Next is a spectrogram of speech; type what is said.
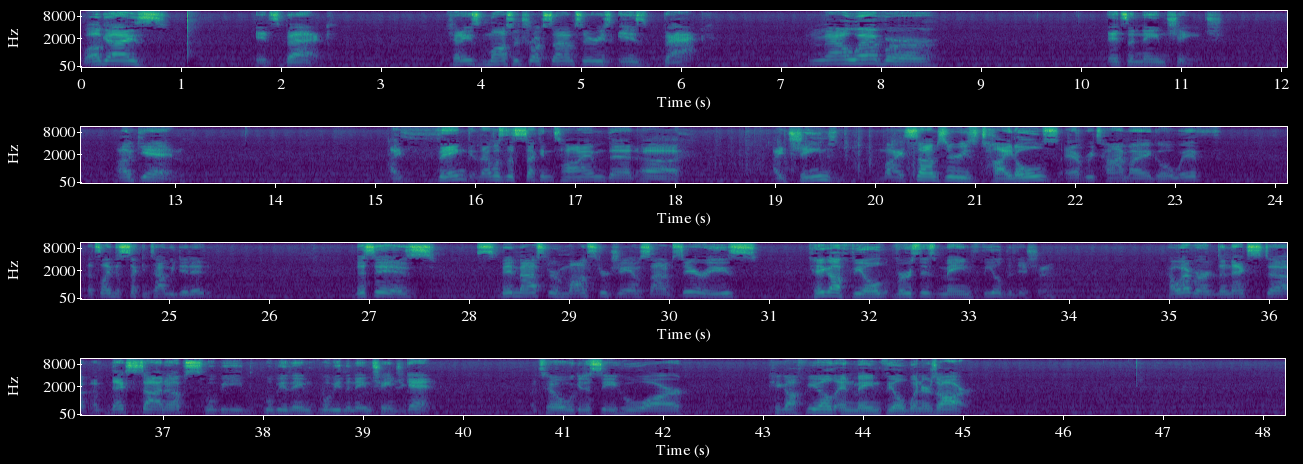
Well, guys, it's back. Kenny's Monster Truck Slam series is back. However, it's a name change. Again. I think that was the second time that uh, I changed my Slam series titles every time I go with. That's like the second time we did it. This is Spin Master Monster Jam Sign Up Series Kickoff Field versus Main Field Edition. However, the next uh, next signups will be will be the name will be the name change again until we get to see who our kickoff field and main field winners are.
